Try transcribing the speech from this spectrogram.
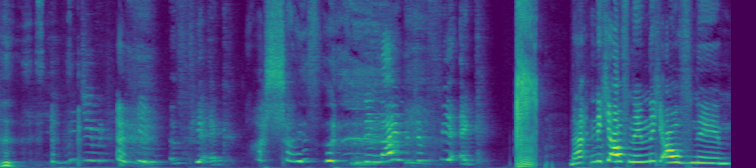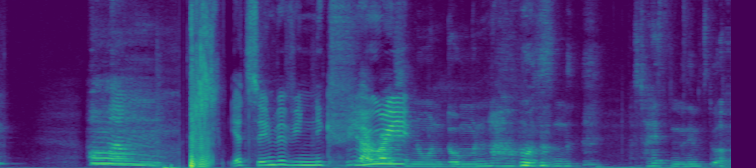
Viereck. Oh, scheiße. Mit dem Nein, mit dem Viereck. Nein, nicht aufnehmen, nicht aufnehmen. Oh Mann. Jetzt sehen wir, wie Nick Wieder Fury. reichen nur in dummen Hosen. Was heißt, nimmst du auf?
